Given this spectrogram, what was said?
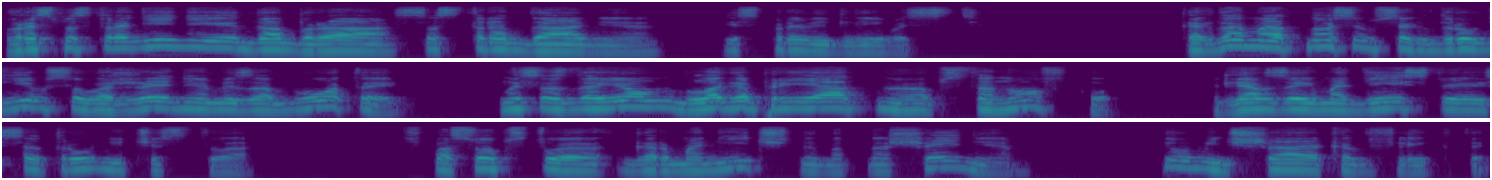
в распространении добра, сострадания и справедливости. Когда мы относимся к другим с уважением и заботой, мы создаем благоприятную обстановку для взаимодействия и сотрудничества, способствуя гармоничным отношениям и уменьшая конфликты.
